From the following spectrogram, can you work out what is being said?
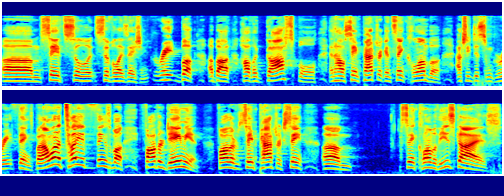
um, Saved Civilization. Great book about how the gospel and how St. Patrick and St. Columba actually did some great things. But I want to tell you things about Father Damien, Father St. Patrick, St. Um, St. Columba. These guys,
